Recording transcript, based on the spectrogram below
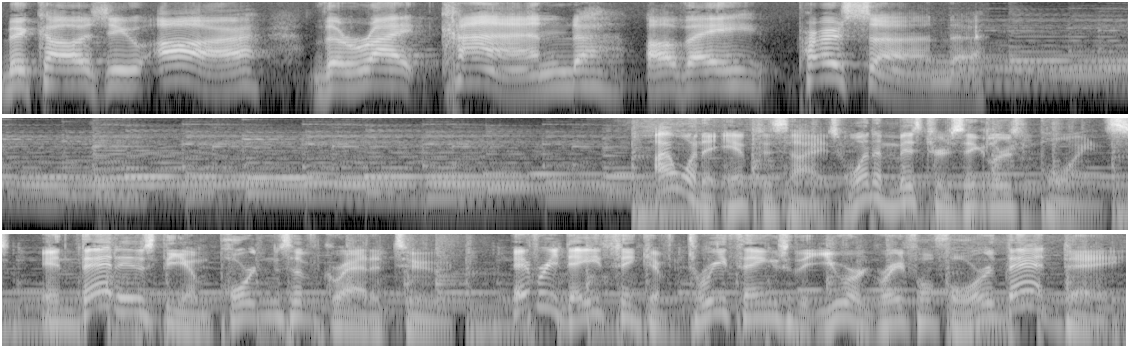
because you are the right kind of a person. I want to emphasize one of Mr. Ziglar's points, and that is the importance of gratitude. Every day, think of three things that you are grateful for that day,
